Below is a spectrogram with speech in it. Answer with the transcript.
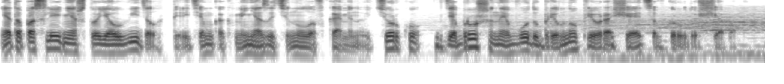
Это последнее, что я увидел, перед тем, как меня затянуло в каменную терку, где брошенное в воду бревно превращается в груду щепок.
